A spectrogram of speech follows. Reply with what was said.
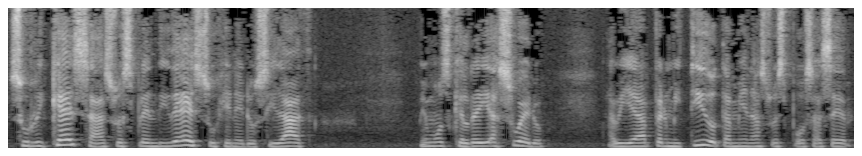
su riqueza, su esplendidez, su generosidad. Vemos que el rey Asuero había permitido también a su esposa hacer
